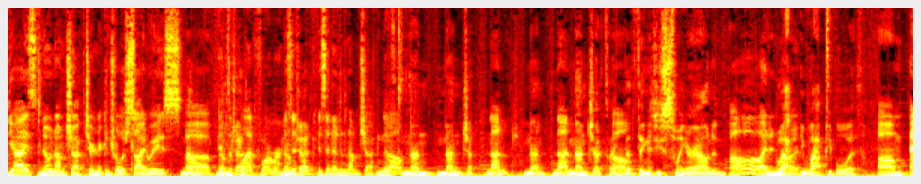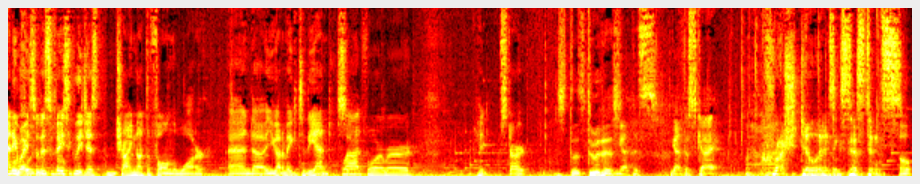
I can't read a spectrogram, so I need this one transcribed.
guys, no nunchuck. Turn your controller sideways. Num- Uh, num- It's a platformer. Num- is it, Nunchuck? isn't it a nunchuck? No. None, nunchuck. None? None. None? Nunchuck. Like Oh. the things you swing around and Oh, I didn't know it. you whap people with. Um, anyway, Most so this is likely basically just trying not to fall in the water, and uh, you got to make it to the end. So Platformer. hit start. Let's, let's do this. You got this. You got this guy. Crush Dylan's existence. Oh,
